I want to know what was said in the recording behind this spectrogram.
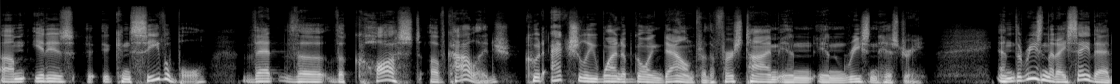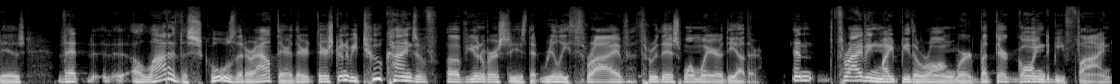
um, it is uh, conceivable that the the cost of college could actually wind up going down for the first time in in recent history. And the reason that I say that is that a lot of the schools that are out there, there there's going to be two kinds of, of universities that really thrive through this one way or the other. And thriving might be the wrong word, but they're going to be fine.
